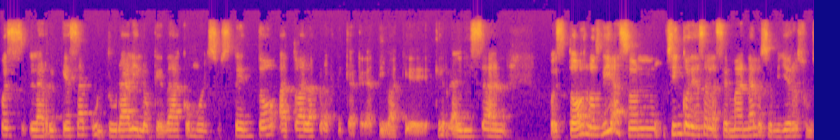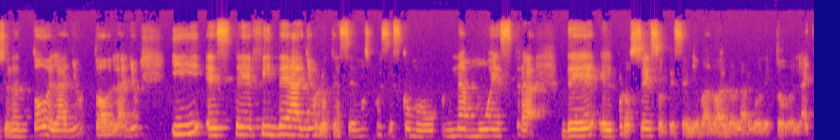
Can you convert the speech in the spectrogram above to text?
pues la riqueza cultural y lo que da como el sustento a toda la práctica creativa que realizan pues todos los días, son cinco días a la semana, los semilleros funcionan todo el año, todo el año, y este fin de año lo que hacemos pues es como una muestra del el proceso que se ha llevado a lo largo de todo el año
